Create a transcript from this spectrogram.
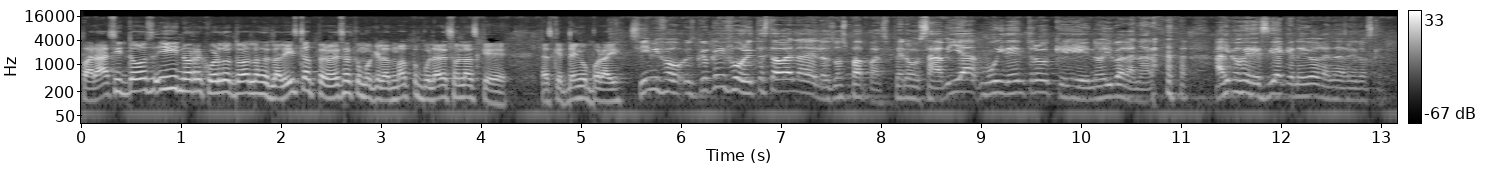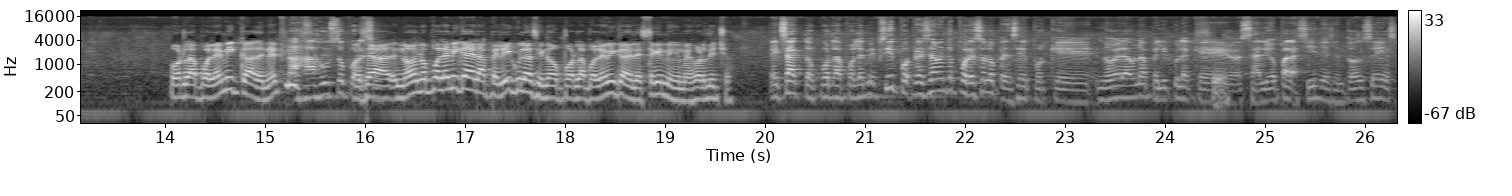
Parásitos y no recuerdo todas las de la lista, pero esas como que las más populares son las que las que tengo por ahí. Sí, mi creo que mi favorita estaba la de los dos papas, pero sabía muy dentro que no iba a ganar. Algo me decía que no iba a ganar el Oscar. ¿Por la polémica de Netflix? Ajá, justo por o eso. O sea, no, no polémica de la película, sino por la polémica del streaming, mejor dicho. Exacto, por la polémica. Sí, por, precisamente por eso lo pensé, porque no era una película que sí. salió para cines, entonces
